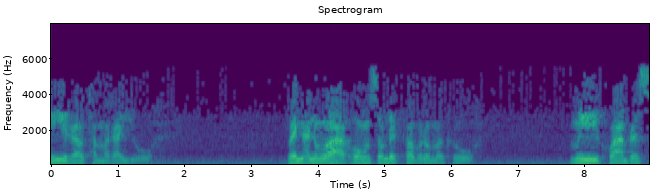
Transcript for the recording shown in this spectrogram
นี้เราทำอะไรอยู่เป็นอนุว่าองค์สมเด็จพระบรมครู มีความประส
